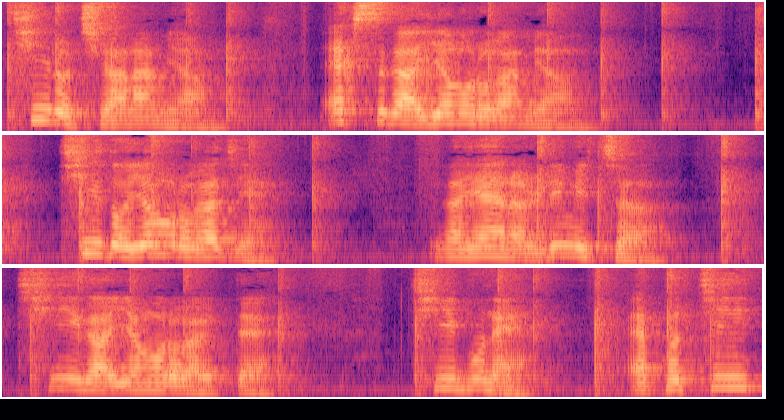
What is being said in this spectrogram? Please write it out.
t로 치환하면 x가 0으로 가면 t도 0으로 가지. 그러니까 얘는 리미트 t가 0으로 갈 때 t분의 ft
